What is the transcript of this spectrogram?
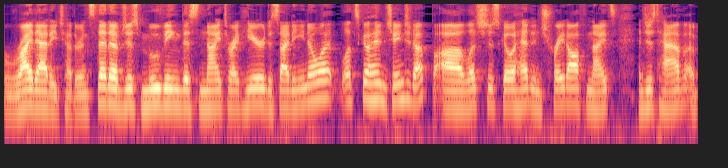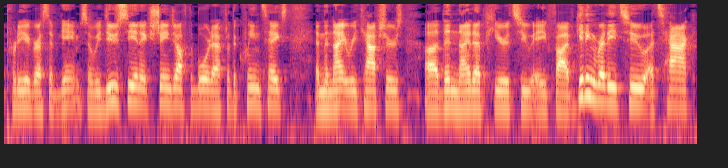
right at each other. Instead of just moving this knight right here, deciding, you know what, let's go ahead and change it up. Uh, let's just go ahead and trade off knights and just have a pretty aggressive game. So we do see an exchange off the board after the queen takes and the knight recaptures. Uh, then knight up here to a5, getting ready to attack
